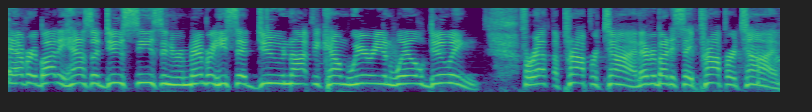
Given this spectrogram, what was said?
Everybody has a due season. Remember, he said, do not become weary in well doing. For at the proper time, everybody say proper time.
